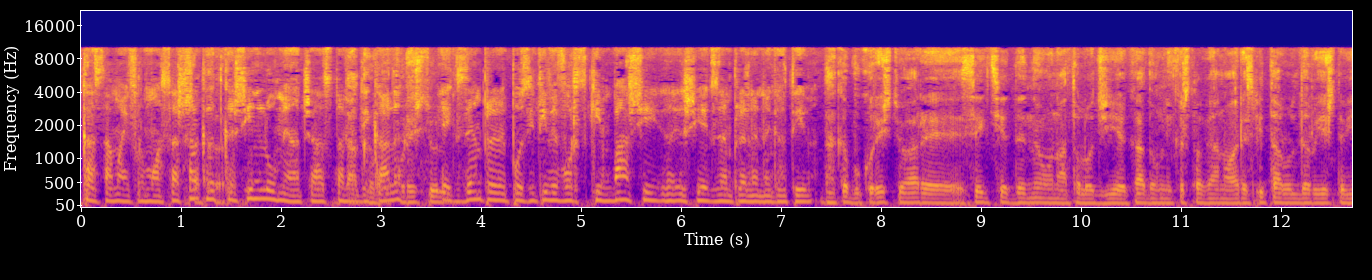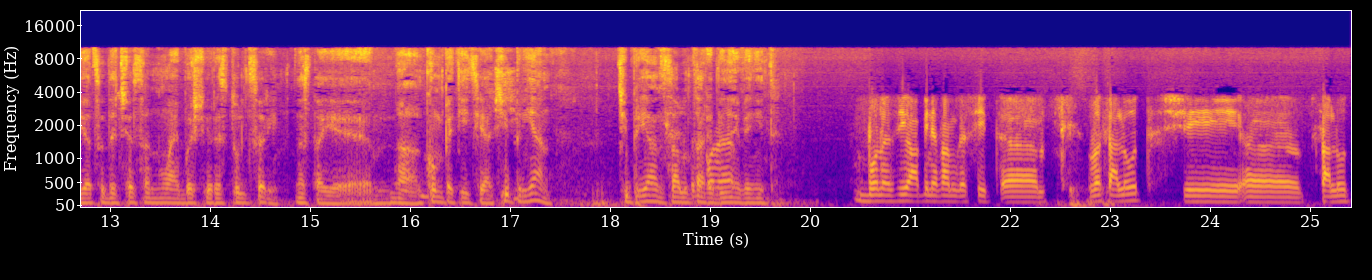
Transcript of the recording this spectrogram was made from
casa mai frumoasă. Așa, Așa cred că, că și în lumea aceasta medicală, Bucureștiul... exemplele pozitive vor schimba și, și exemplele negative. Dacă Bucureștiul are secție de neonatologie, ca domnul Cârstoveanu are Spitalul Dăruiește Viață, de ce să nu aibă și restul țării? Asta e da, competiția. Ciprian, Ciprian, salutare, Bună. bine ai venit! Bună ziua, bine v-am găsit. Uh, vă salut și uh, salut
